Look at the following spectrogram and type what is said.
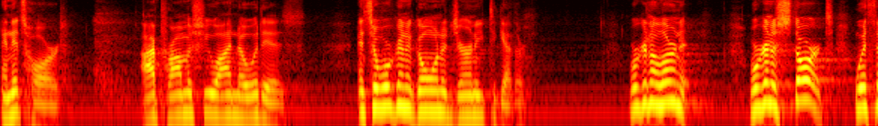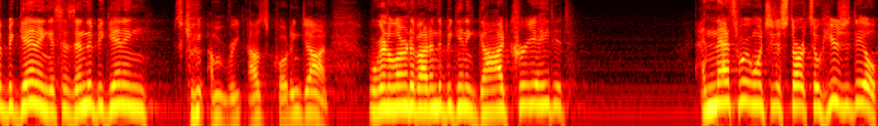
And it's hard. I promise you, I know it is. And so we're going to go on a journey together. We're going to learn it. We're going to start with the beginning. It says, In the beginning, I'm re- I was quoting John. We're going to learn about in the beginning, God created. And that's where we want you to start. So here's the deal.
